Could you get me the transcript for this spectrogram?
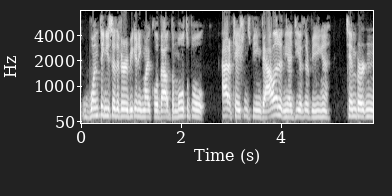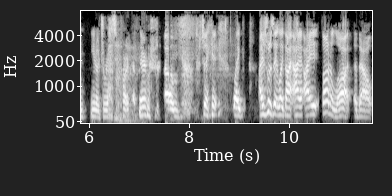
one thing you said at the very beginning, Michael, about the multiple adaptations being valid and the idea of there being a Tim Burton, you know, Jurassic Park up there. Um, like, I just want to say, like, I, I, I, thought a lot about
